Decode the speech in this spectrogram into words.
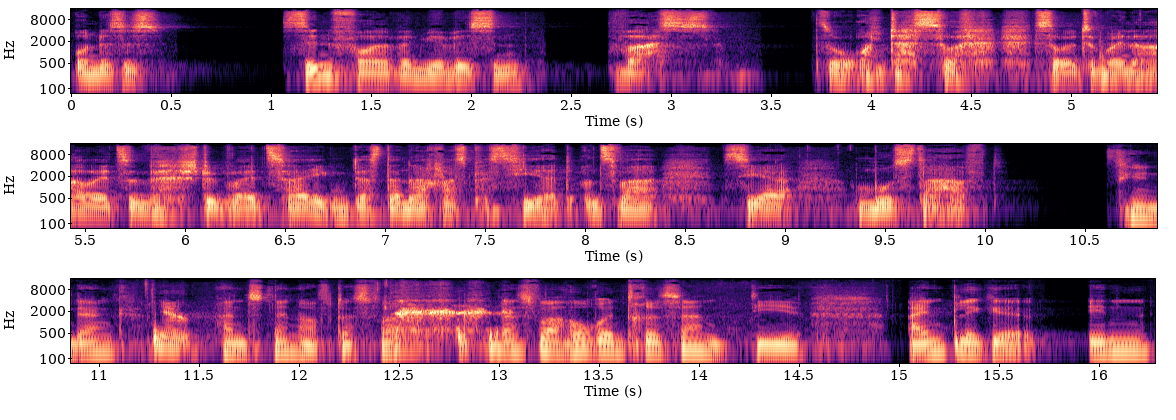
Und es ist sinnvoll, wenn wir wissen, was. So, und das soll, sollte meine Arbeit so ein Stück weit zeigen, dass danach was passiert. Und zwar sehr musterhaft. Vielen Dank, ja? Hans Nenhoff. Das war, das war hochinteressant. Die Einblicke in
